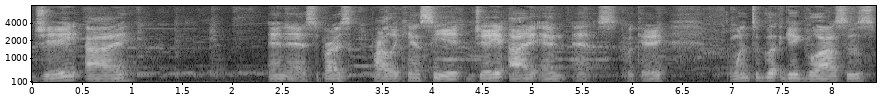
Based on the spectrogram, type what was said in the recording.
J I N S. You probably, probably can't see it. J I N S. Okay. Went to gl- get glasses,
